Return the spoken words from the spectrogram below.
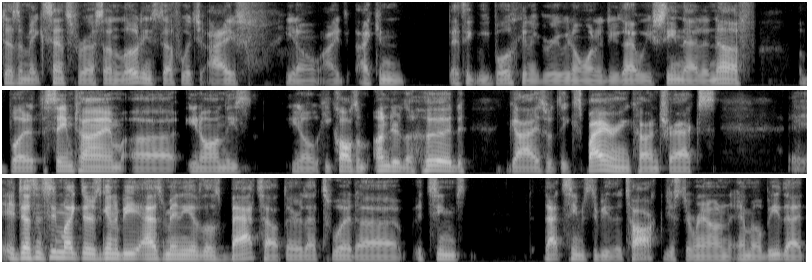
doesn't make sense for us unloading stuff. Which I, you know, I I can, I think we both can agree we don't want to do that. We've seen that enough, but at the same time, uh, you know, on these, you know, he calls them under the hood guys with the expiring contracts. It doesn't seem like there's going to be as many of those bats out there. That's what uh, it seems that seems to be the talk just around MLB that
